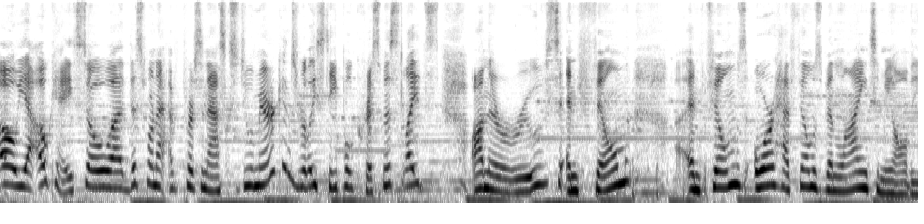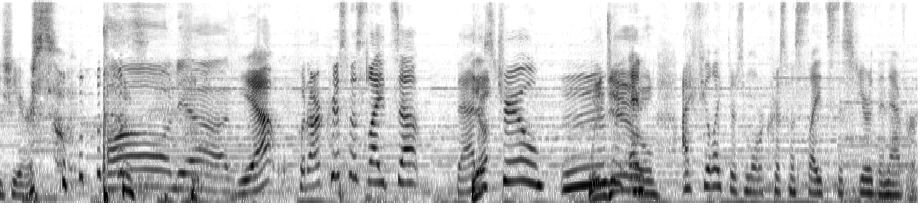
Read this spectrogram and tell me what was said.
Oh yeah, okay. So uh, this one a person asks, do Americans really staple Christmas lights on their roofs and film uh, and films, or have films been lying to me all these years? Oh, yeah. yeah, put our Christmas lights up. That is Yep. true. Mhm. do. And I feel like there's more Christmas lights this year than ever.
